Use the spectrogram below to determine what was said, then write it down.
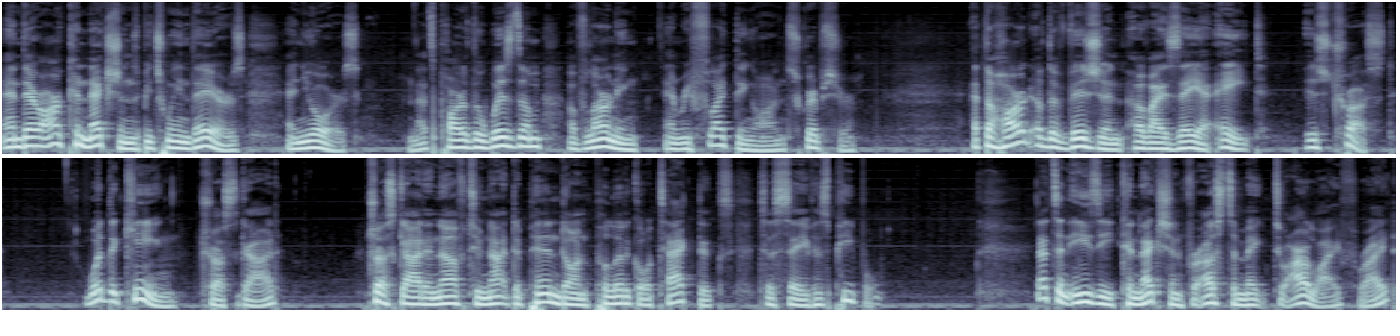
And there are connections between theirs and yours. And that's part of the wisdom of learning and reflecting on Scripture. At the heart of the vision of Isaiah 8 is trust. Would the king trust God? Trust God enough to not depend on political tactics to save his people? That's an easy connection for us to make to our life, right?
